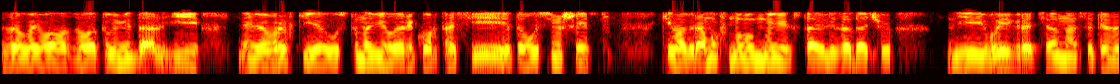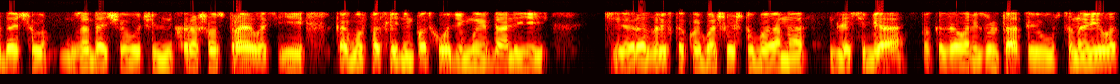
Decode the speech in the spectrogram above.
завоевала золотую медаль, и э, в рывке установила рекорд России, это 86 килограммов. Ну, мы ставили задачу ей выиграть. Она с этой задачей, задачей очень хорошо справилась. И как бы в последнем подходе мы дали ей разрыв такой большой, чтобы она для себя показала результат и установила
